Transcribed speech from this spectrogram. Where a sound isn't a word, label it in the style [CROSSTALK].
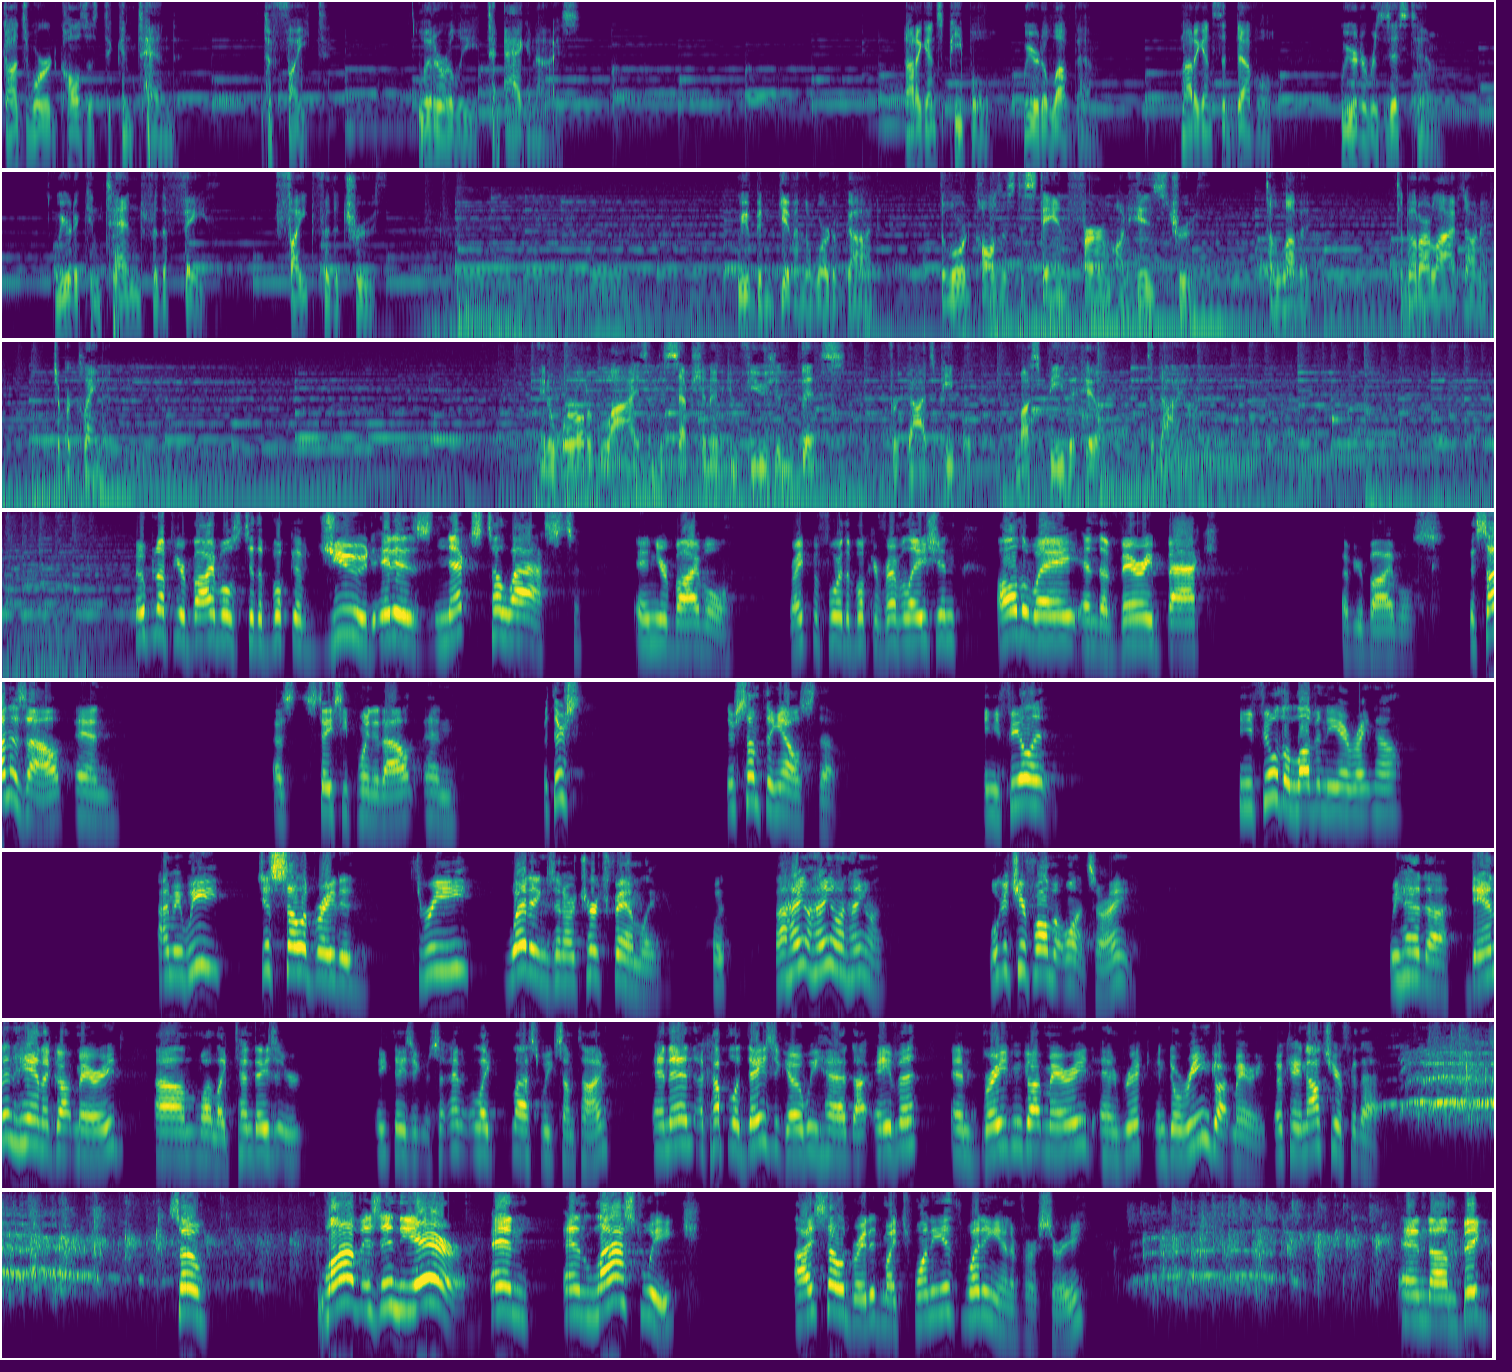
God's word calls us to contend, to fight, literally to agonize. Not against people, we are to love them. Not against the devil, we are to resist him. We are to contend for the faith, fight for the truth. We have been given the Word of God. The Lord calls us to stand firm on His truth, to love it, to build our lives on it, to proclaim it. In a world of lies and deception and confusion, this, for God's people, must be the hill to die on. Open up your Bibles to the book of Jude. It is next to last in your Bible, right before the book of Revelation, all the way in the very back of your Bibles. The sun is out, and as Stacy pointed out, and but there's there's something else though. Can you feel it? Can you feel the love in the air right now? I mean, we just celebrated three weddings in our church family. With, uh, hang on, hang on, hang on. We'll get cheerful at once, all right? We had uh, Dan and Hannah got married. Um, what, like ten days or eight days ago, like last week sometime. And then a couple of days ago, we had uh, Ava and Braden got married, and Rick and Doreen got married. Okay, now cheer for that. So, love is in the air. And, and last week, I celebrated my 20th wedding anniversary. And um, big,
